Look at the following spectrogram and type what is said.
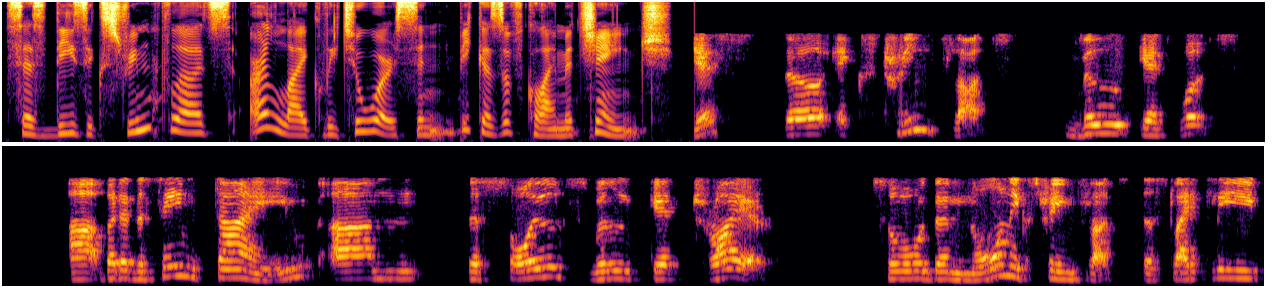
says these extreme floods are likely to worsen because of climate change. Yes, the extreme floods will get worse. Uh, but at the same time, um, the soils will get drier. So the non-extreme floods, the slightly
